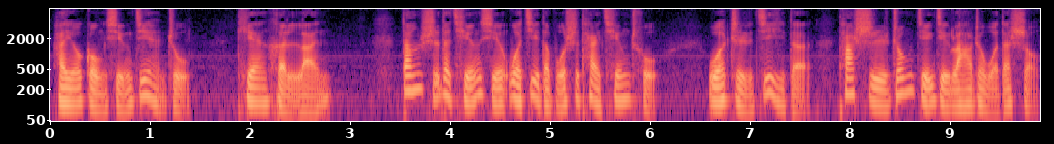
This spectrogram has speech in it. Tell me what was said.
还有拱形建筑。天很蓝，当时的情形我记得不是太清楚，我只记得他始终紧紧拉着我的手。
